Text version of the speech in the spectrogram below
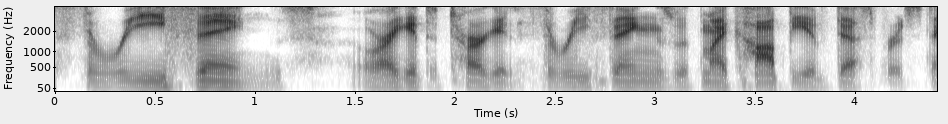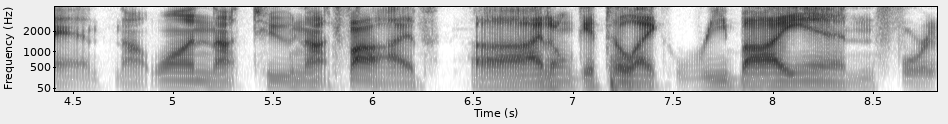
three things, or I get to target three things with my copy of desperate stand. Not one, not two, not five. Uh, I don't get to like rebuy in for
